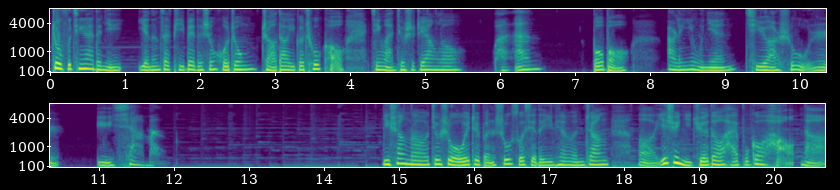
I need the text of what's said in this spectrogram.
祝福亲爱的你，也能在疲惫的生活中找到一个出口。今晚就是这样喽，晚安，Bobo。二零一五年七月二十五日，于厦门。以上呢就是我为这本书所写的一篇文章，呃，也许你觉得还不够好，那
